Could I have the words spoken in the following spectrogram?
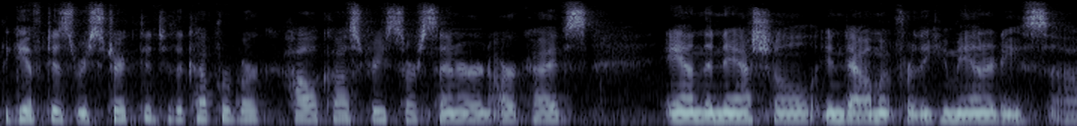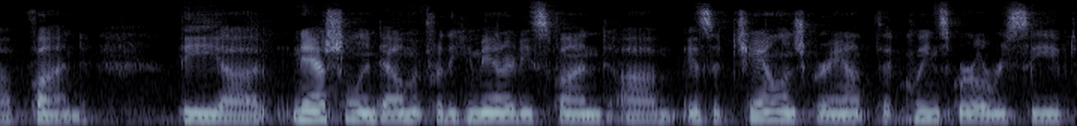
The gift is restricted to the Kupferberg Holocaust Resource Center and Archives and the National Endowment for the Humanities uh, Fund. The uh, National Endowment for the Humanities Fund um, is a challenge grant that Queensboro received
